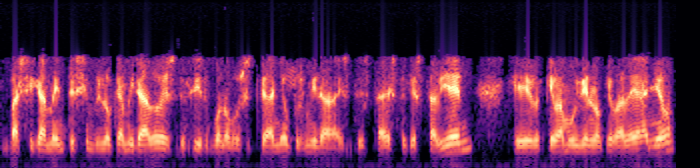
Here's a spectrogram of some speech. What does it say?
básicamente siempre lo que ha mirado es decir, bueno, pues este año, pues mira, este está este que está bien, que, que va muy bien lo que va de año,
